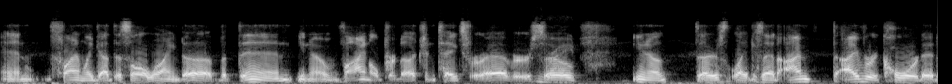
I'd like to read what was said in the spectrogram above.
and finally got this all lined up. But then, you know, vinyl production takes forever. So, right. you know, there's like I said, I'm I've recorded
